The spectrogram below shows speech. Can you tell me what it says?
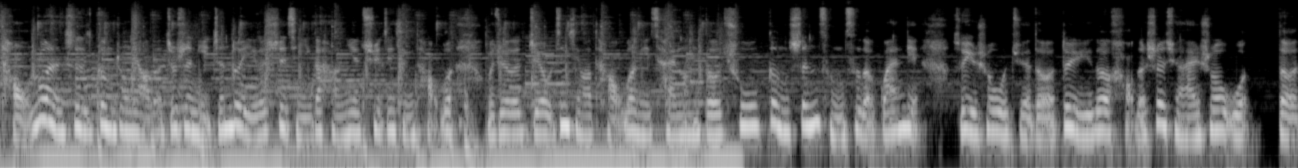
讨论是更重要的，就是你针对一个事情、一个行业去进行讨论。我觉得只有进行了讨论，你才能得出更深层次的观点。所以说，我觉得对于一个好的社群来说，我的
